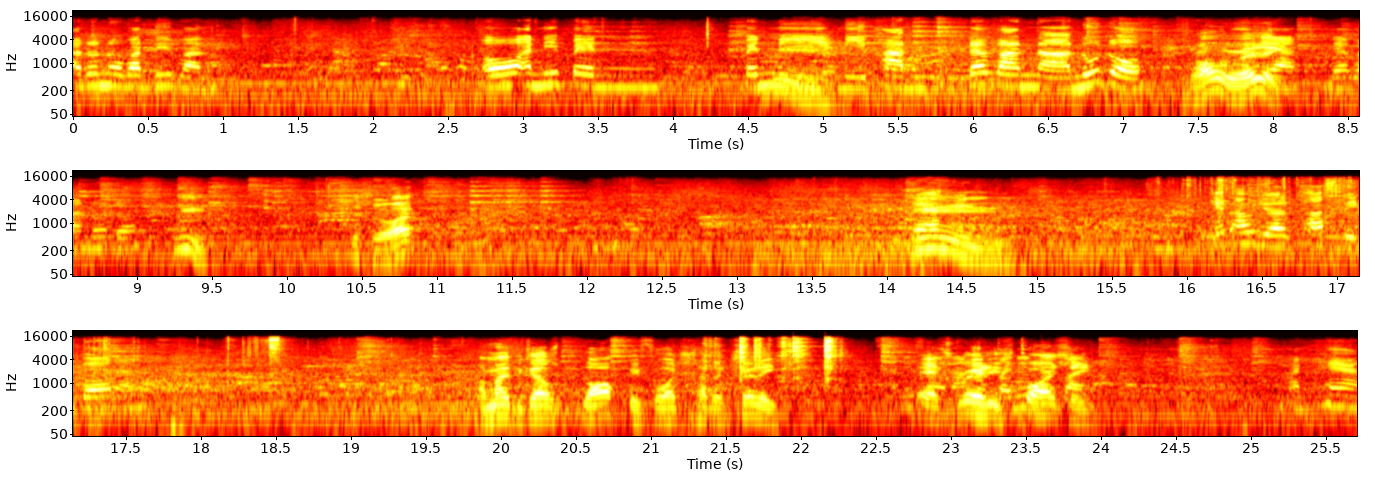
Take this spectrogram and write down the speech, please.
I don't know what this one อ๋อ อันนี้เป็น เป็นหมี่ อืม หมี่พันได้วันอ่านูโด Oh, really? เนี่ยได้วันนูโด Hmm. That's all right. เนี่ย Hmm. get out your plastic there นะ I made the girls laugh before. I just had a chili. อันนี้ It's ใส่น้ำ really ลงไปนิดหน่อยก่อน spicy. มันแห้ง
